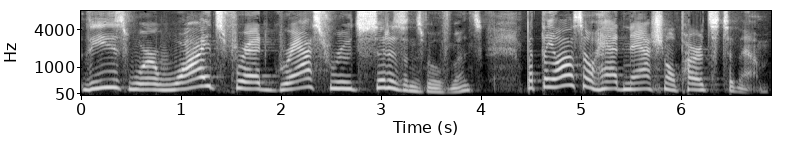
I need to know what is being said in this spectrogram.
these were widespread grassroots citizens movements, but they also had national parts to them.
